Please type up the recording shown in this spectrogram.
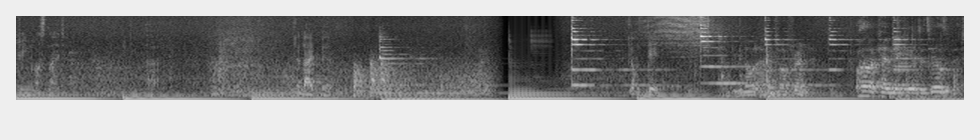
dream last night. Uh, I died, babe. I was dead. Do you know what happened to my friend? Well, I can't make heads or tails of it.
